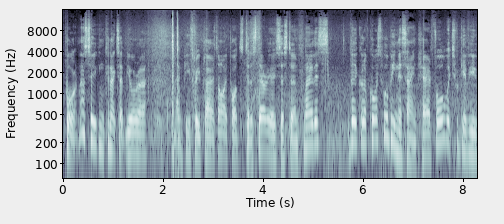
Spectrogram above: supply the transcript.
port. That's so you can connect up your uh, MP3 players and iPods to the stereo system. Now this vehicle of course will be Nissan cared for, which will give you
